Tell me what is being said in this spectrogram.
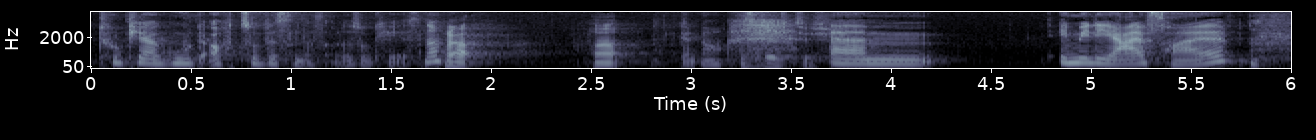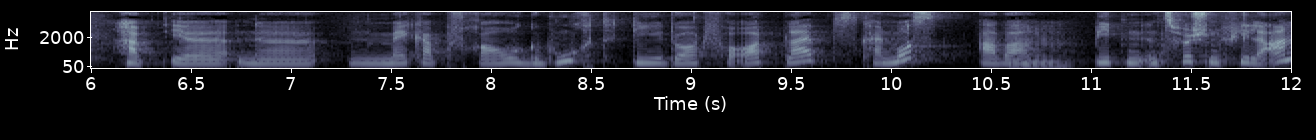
tut ja gut auch zu wissen, dass alles okay ist. Ne? Ja. ja. Genau. Ist richtig. Im Idealfall habt ihr eine Make-up-Frau gebucht, die dort vor Ort bleibt. Das ist kein Muss, aber Mhm. bieten inzwischen viele an.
